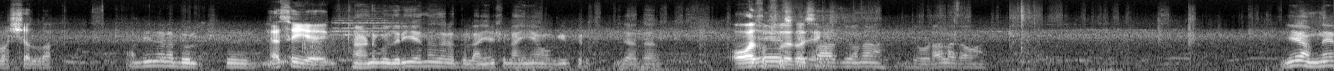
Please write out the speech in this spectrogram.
माशाल्लाह। अभी ज़रा दुल ऐसे ही है। ठंड गुजरी है ना ज़रा धुलाइयाँ शुलाइयाँ होगी फिर ज़्यादा और खूबसूरत हो जाएँगे। साथ जो ना जोड़ा लगा हुआ ये हमने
